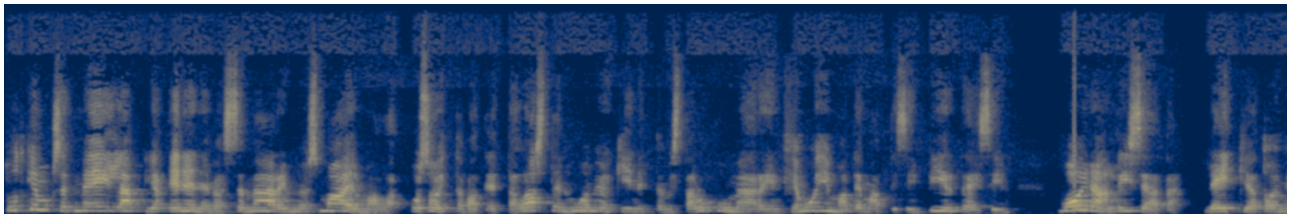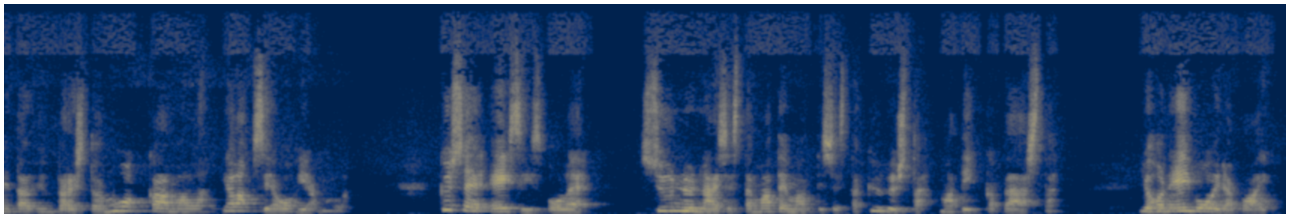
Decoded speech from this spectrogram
Tutkimukset meillä ja enenevässä määrin myös maailmalla osoittavat, että lasten huomion kiinnittämistä lukumääriin ja muihin matemaattisiin piirteisiin voidaan lisätä leikkiä toimintaympäristöä muokkaamalla ja lapsia ohjaamalla. Kyse ei siis ole synnynnäisestä matemaattisesta kyvystä matikkapäästä, johon ei voida vaikuttaa.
